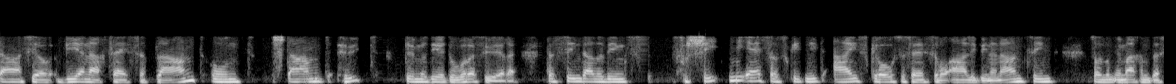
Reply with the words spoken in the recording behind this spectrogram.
dieses Jahr Weihnachtsessen geplant und Stand heute wir die durchführen. Das sind allerdings verschiedene Essen. Also es gibt nicht ein grosses Essen, wo alle beieinander sind, sondern wir machen das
